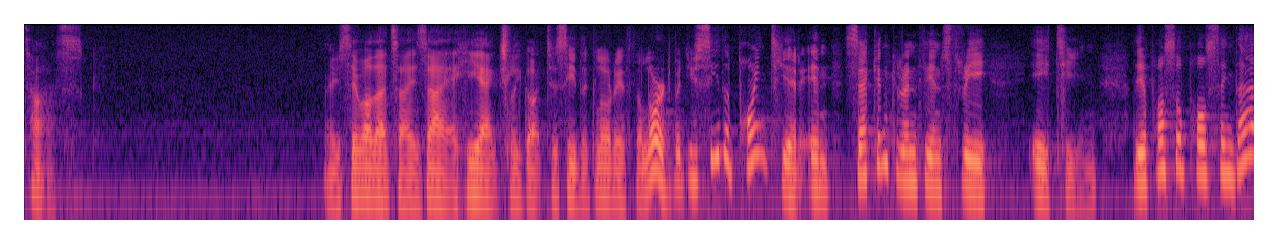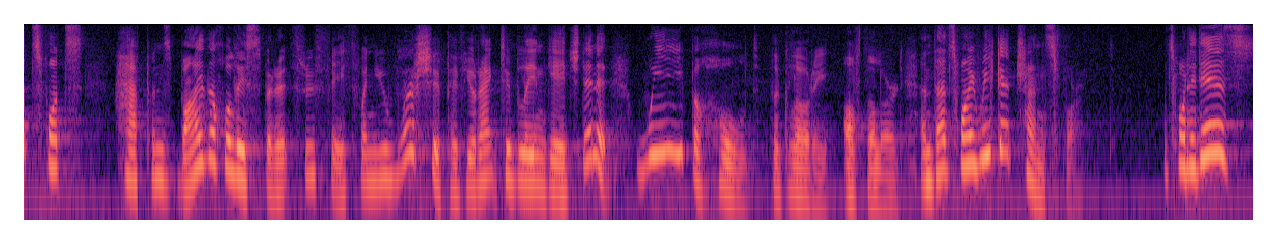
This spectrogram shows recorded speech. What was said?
task. Now you say, well, that's Isaiah. He actually got to see the glory of the Lord. But you see the point here in 2 Corinthians 3:18. The Apostle Paul saying that's what happens by the Holy Spirit through faith when you worship, if you're actively engaged in it. We behold the glory of the Lord. And that's why we get transformed. That's what it is.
